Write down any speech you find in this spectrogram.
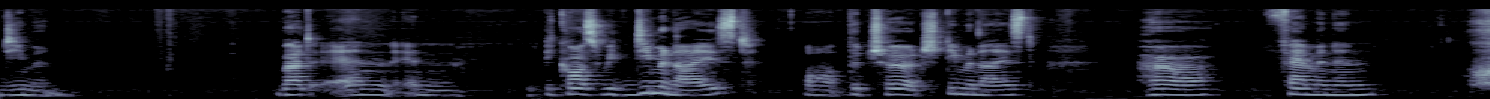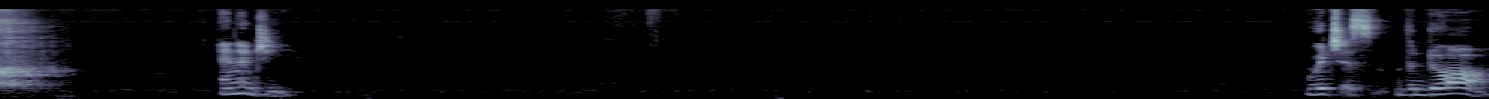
demon but in in because we demonized, or the church demonized, her feminine energy. Which is the door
